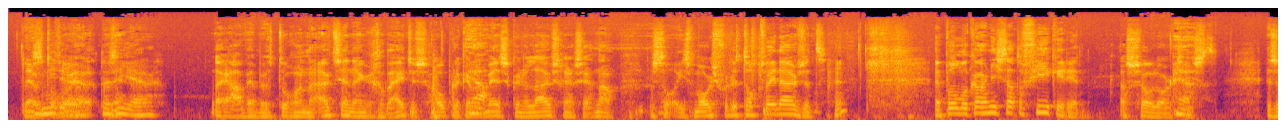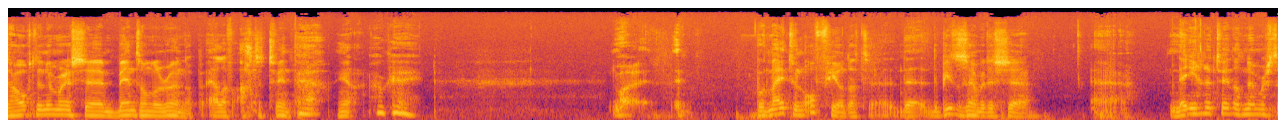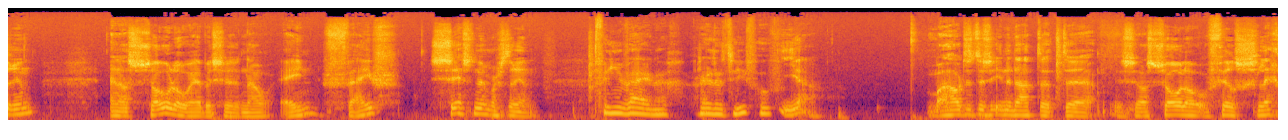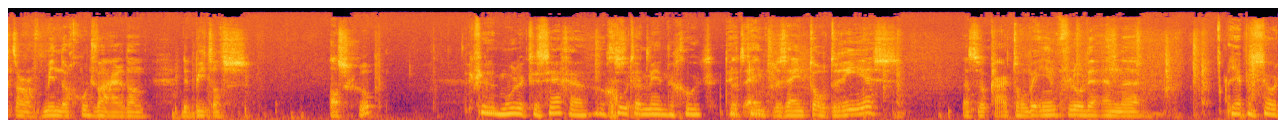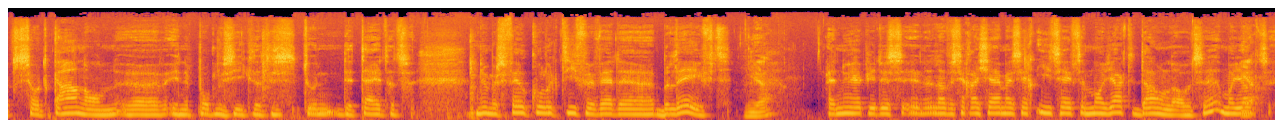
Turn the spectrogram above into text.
Dat is niet erg. Dat is niet erg. Nou ja, we hebben toch een uitzending gewijd. Dus hopelijk hebben mensen kunnen luisteren en zeggen... nou, dat is toch iets moois voor de top 2000. Hè? En Paul McCartney staat er vier keer in. Als solo-artiest. En zijn hoogtenummer is eh Band on the Run op 1128. Ja. ja. Oké. Maar eh, wat mij toen opviel... dat eh, de, de Beatles hebben dus eh, eh, 29 nummers erin. En als solo hebben ze nou 1, 5, 6 nummers erin. Vind je weinig, relatief? Of? Ja. Maar houdt het dus inderdaad dat eh ze als solo veel slechter of minder goed waren dan de Beatles als groep? Ik vind het moeilijk te zeggen. Goed en dat- minder goed. Dat 1 plus 1 toch 3 is? Dat ze elkaar toch beïnvloeden en... eh, Je hebt een soort, soort kanon eh, in de popmuziek. Dat is toen de tijd dat nummers veel collectiever werden beleefd. ja? En nu heb je dus, eh, laten we zeggen, als jij mij zegt iets heeft een miljard downloads, hè? een miljard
